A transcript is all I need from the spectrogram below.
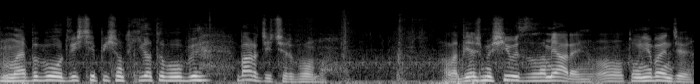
No jakby było 250 kg to byłoby bardziej czerwono. Ale bierzmy siły za zamiary. No, tu nie będzie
